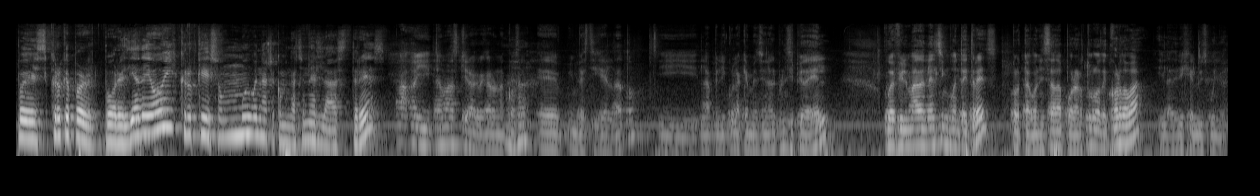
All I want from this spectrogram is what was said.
Pues creo que por, por el día de hoy, creo que son muy buenas recomendaciones las tres. Ah, y nada más quiero agregar una cosa. Eh, investigué el dato y la película que mencioné al principio de él fue filmada en el 53, protagonizada por Arturo de Córdoba y la dirige Luis Buñuel.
